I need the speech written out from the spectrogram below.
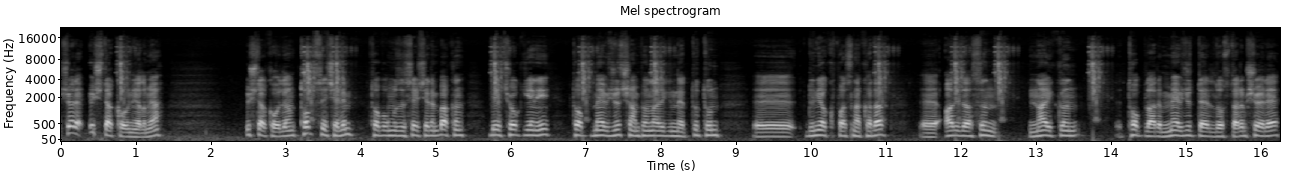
Şöyle 3 dakika oynayalım ya. 3 dakika oynayalım. Top seçelim. Topumuzu seçelim. Bakın birçok yeni top mevcut. Şampiyonlar Ligi'nde tutun. e, Dünya Kupası'na kadar e, Adidas'ın, Nike'ın topları mevcut değerli dostlarım. Şöyle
